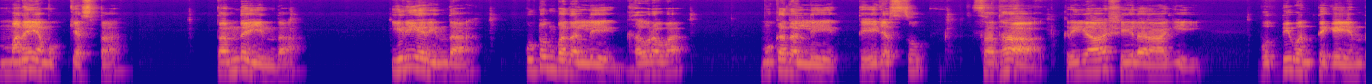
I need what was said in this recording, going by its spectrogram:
ಮನೆಯ ಮುಖ್ಯಸ್ಥ, ತಂದೆಯಿಂದ, ಹಿರಿಯರಿಂದ ಕುಟುಂಬದಲ್ಲಿ ಗೌರವ, ಮುಖದಲ್ಲಿ ತೇಜಸ್ಸು, ಸದಾ ಕ್ರಿಯಾಶೀಲರಾಗಿ ಬುದ್ಧಿವಂತಿಕೆಯಿಂದ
